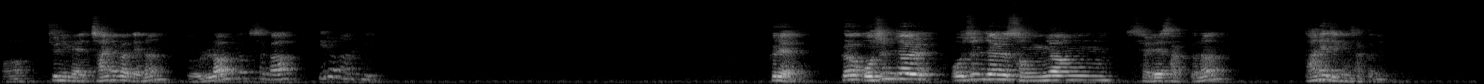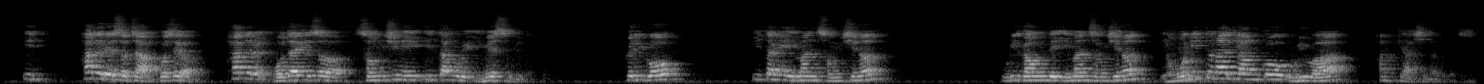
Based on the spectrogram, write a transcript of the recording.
어, 주님의 자녀가 되는 놀라운 역사가 일어나는 거예요. 그래, 그 오순절 오순절 성령 세례 사건은 단회적인 사건입니다. 이 하늘에서 자 보세요. 하늘 보좌에서 성신이 이 땅으로 임했습니다. 그리고 이 땅에 임한 성신은 우리 가운데 임한 성신은 영원히 떠나지 않고 우리와 함께 하신다고 그랬어요.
